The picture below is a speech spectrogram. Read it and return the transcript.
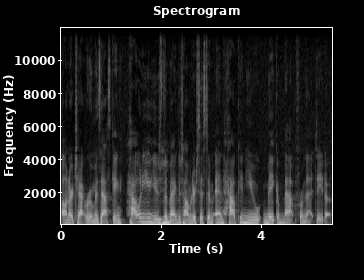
on our chat room is asking, how do you use mm-hmm. the magnetometer system, and how can you make a map from that data?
